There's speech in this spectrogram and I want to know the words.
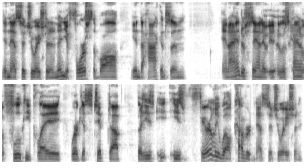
in that situation, and then you force the ball into Hockenson. and I understand it, it, was kind of a fluky play where it gets tipped up, but he's he, he's fairly well covered in that situation.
